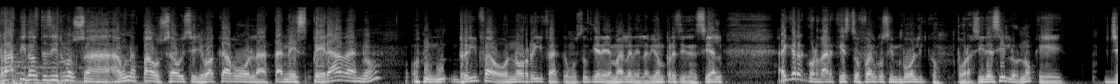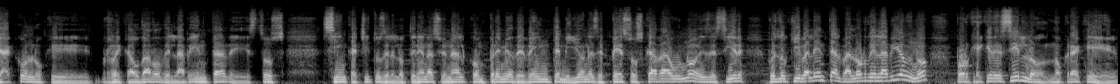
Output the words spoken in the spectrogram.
Rápido, antes de irnos a, a una pausa, hoy se llevó a cabo la tan esperada, ¿no? rifa o no rifa, como usted quiera llamarle, del avión presidencial. Hay que recordar que esto fue algo simbólico, por así decirlo, ¿no? Que ya con lo que recaudado de la venta de estos 100 cachitos de la Lotería Nacional con premio de 20 millones de pesos cada uno, es decir, pues lo equivalente al valor del avión, ¿no? Porque hay que decirlo, no crea que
